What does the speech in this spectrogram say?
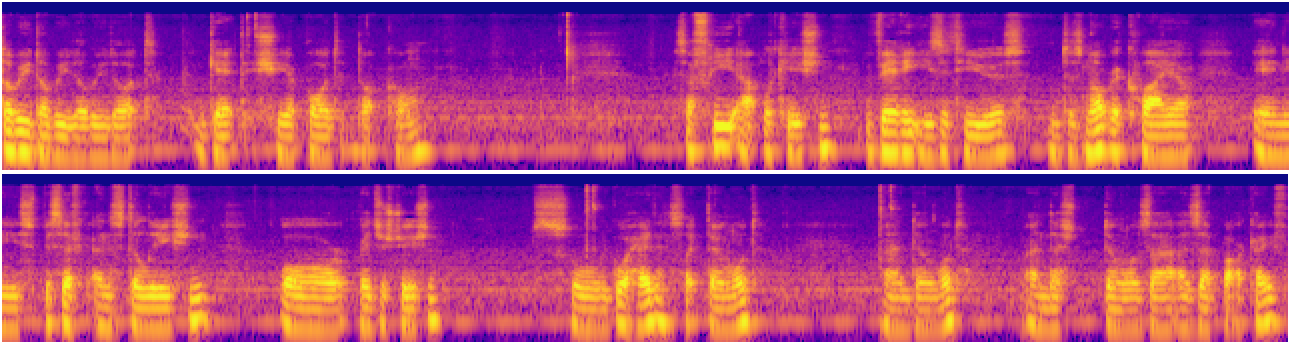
www.getsharepod.com it's a free application, very easy to use, does not require any specific installation or registration. So we go ahead and select download and download and this downloads a, a zip archive.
